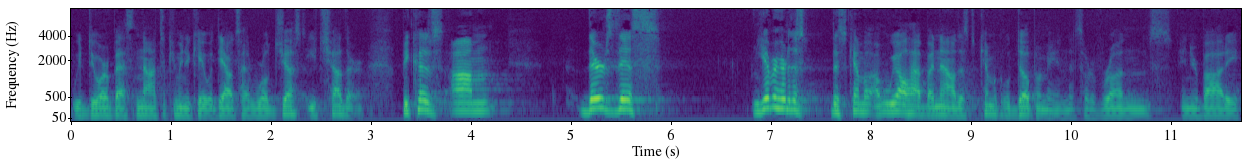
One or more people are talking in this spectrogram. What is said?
we do our best not to communicate with the outside world, just each other. Because um, there's this you ever heard of this, this chemical? We all have by now this chemical dopamine that sort of runs in your body.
